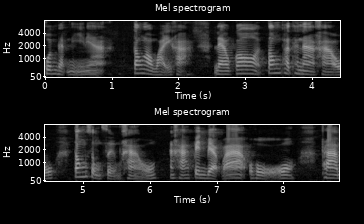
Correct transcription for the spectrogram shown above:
คนแบบนี้เนี่ย ต้องเอาไว้ค่ะ แล้วก็ต้องพัฒนาเขาต้องส่งเสริมเขานะคะ เป็นแบบว่าโอ้โห prime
